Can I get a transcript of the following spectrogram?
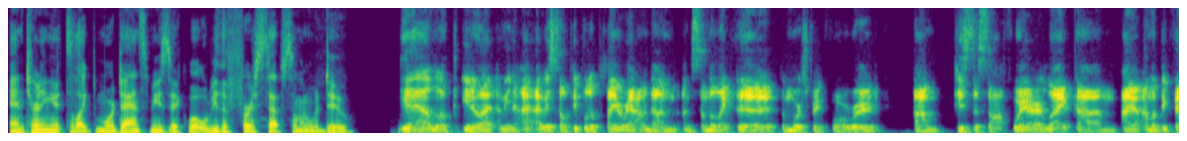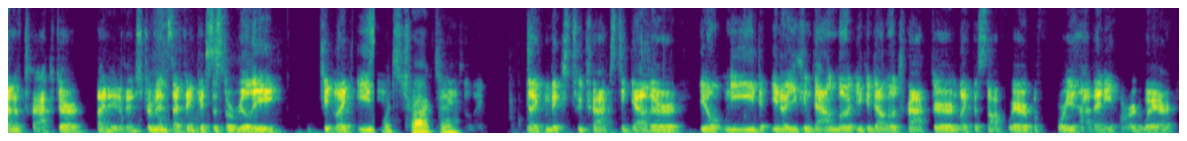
and turning it to like more dance music, what would be the first step someone would do? Yeah, look, you know, I, I mean, I, I, always tell people to play around on on some of like the the more straightforward um, pieces of software. Like um, I, am a big fan of Traktor by Native Instruments. I think it's just a really like easy. What's Traktor? like mix two tracks together. You don't need, you know, you can download you can download Traktor like the software before you have any hardware,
